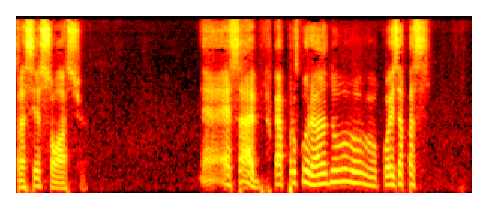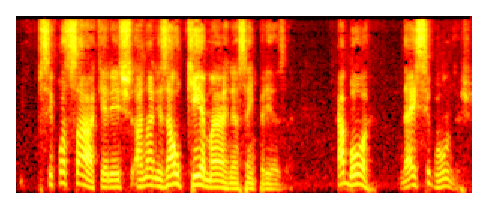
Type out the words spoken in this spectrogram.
Para ser sócio é, é, sabe, ficar procurando coisa para se coçar, querer analisar o que mais nessa empresa. Acabou. 10 segundos.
